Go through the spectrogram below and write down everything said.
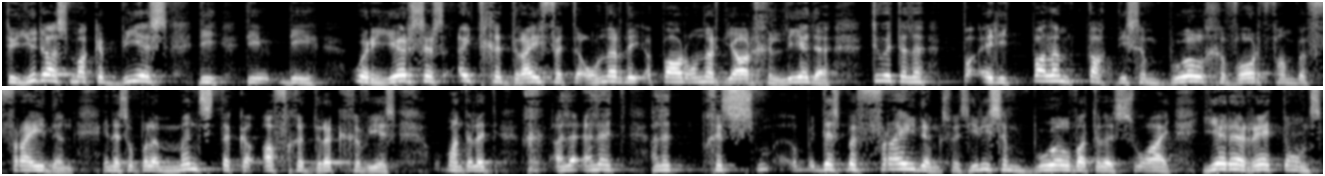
toe Judas Makkabees die die die oorheersers uitgedryf het 'n honderde 'n paar honderd jaar gelede, toe het hulle uit die palmtak die simbool geword van bevryding en is op hulle muntstukke afgedruk gewees want hulle het hulle hulle het hulle het dis bevryding soos hierdie simbool wat hulle swaai. Here red ons.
